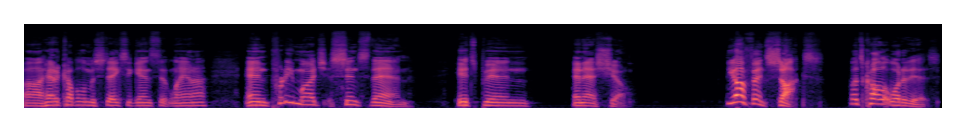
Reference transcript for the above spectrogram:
Uh, had a couple of mistakes against Atlanta, and pretty much since then, it's been an S show. The offense sucks. Let's call it what it is.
